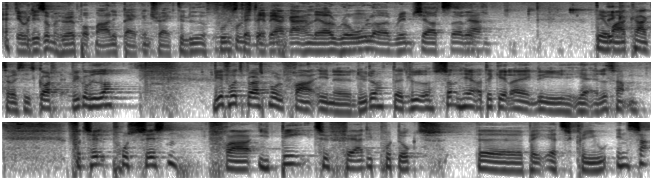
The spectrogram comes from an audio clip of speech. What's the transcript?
er jo ligesom at høre Bob Marley back in track. Det lyder fuldstændig. Fuldstændig. Hver gang han laver roll og rimshot, så er det... Ja. Ja. Det er jo meget karakteristisk. Godt, vi går videre. Vi har fået et spørgsmål fra en øh, lytter, der lyder sådan her, og det gælder egentlig jer alle sammen. Fortæl processen fra idé til færdig produkt øh, bag at skrive en sang.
